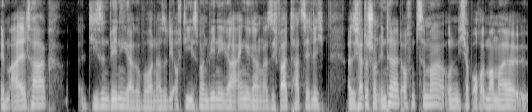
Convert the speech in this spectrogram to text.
im Alltag, die sind weniger geworden. Also die, auf die ist man weniger eingegangen. Also ich war tatsächlich, also ich hatte schon Internet auf dem Zimmer und ich habe auch immer mal,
